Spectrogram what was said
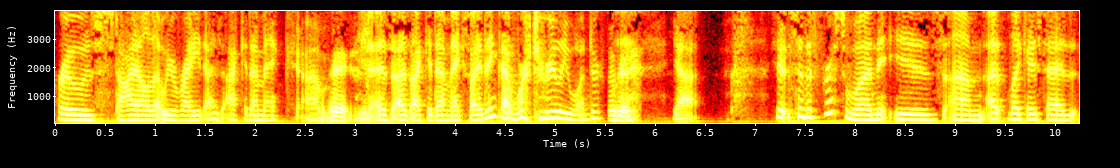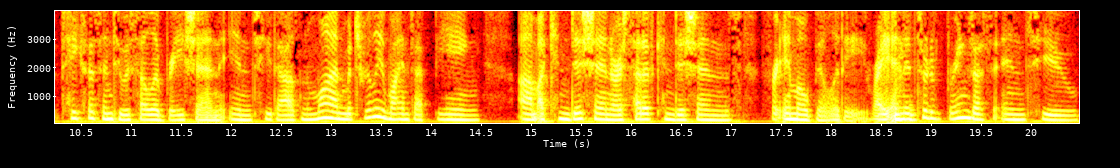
prose style that we write as academic, um, right. you know, as as academics. So I think that worked really wonderfully. Okay. Yeah. So the first one is, um, uh, like I said, takes us into a celebration in 2001, which really winds up being um, a condition or a set of conditions for immobility, right? And it mm-hmm. sort of brings us into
